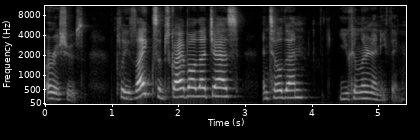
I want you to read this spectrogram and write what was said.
or issues. Please like, subscribe, all that jazz. Until then, you can learn anything.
